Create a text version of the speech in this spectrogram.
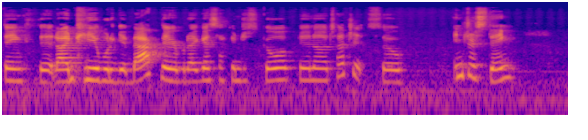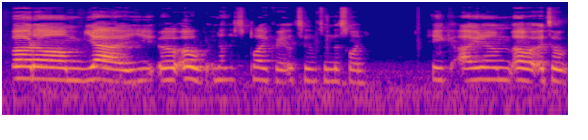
think that I'd be able to get back there, but I guess I can just go up and uh, touch it, so interesting. But, um, yeah, you, oh, oh, another supply crate. Let's see what's in this one. Take item. Oh, it's a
